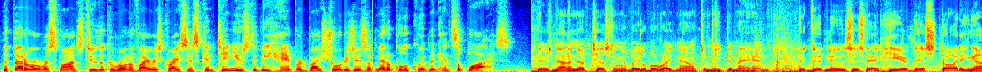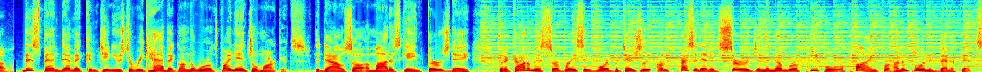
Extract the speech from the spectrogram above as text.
The federal response to the coronavirus crisis continues to be hampered by shortages of medical equipment and supplies. There's not enough testing available right now to meet demand. The good news is that here they're starting up. This pandemic continues to wreak havoc on the world's financial markets. The Dow saw a modest gain Thursday, but economists are bracing for a potentially unprecedented surge in the number of people applying for unemployment benefits.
